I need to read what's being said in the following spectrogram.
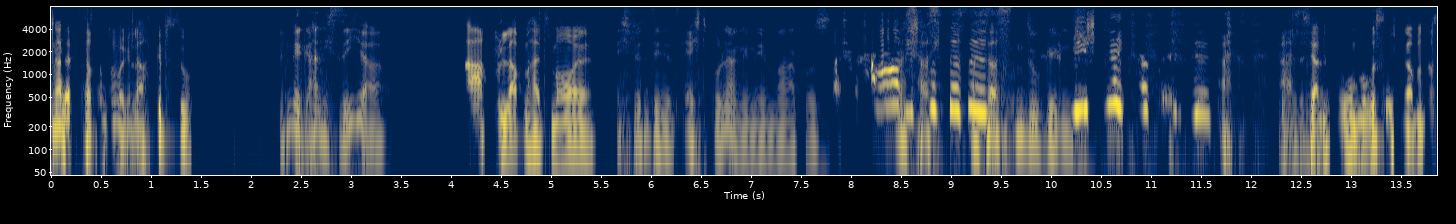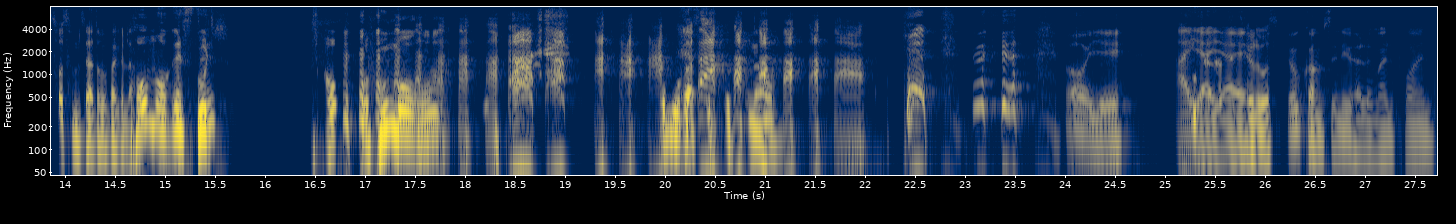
Na, letztens hast du drüber gelacht, gibst du. Ich bin mir gar nicht sicher. Ach, du Lappen, halt's Maul. Ich finde den jetzt echt unangenehm, Markus. Ah, Was hast, was hast denn du gegen Wie schlecht das ist. Das Also, ist ja nicht so humoristisch, ne, aber du hast trotzdem sehr darüber gelacht. humoristisch? Oh, oh, Humor, humoristisch, genau. oh je. Eieiei. Du kommst in die Hölle, mein Freund.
